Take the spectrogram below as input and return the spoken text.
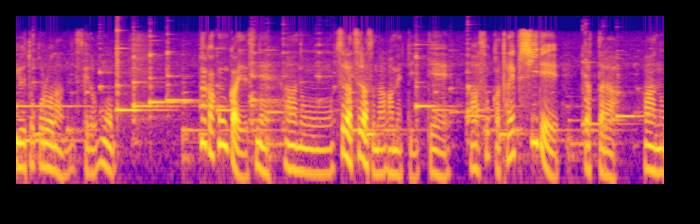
いうところなんですけどもなんか今回ですねあのつらつらと眺めていてあそっか Type-C でだったらあの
